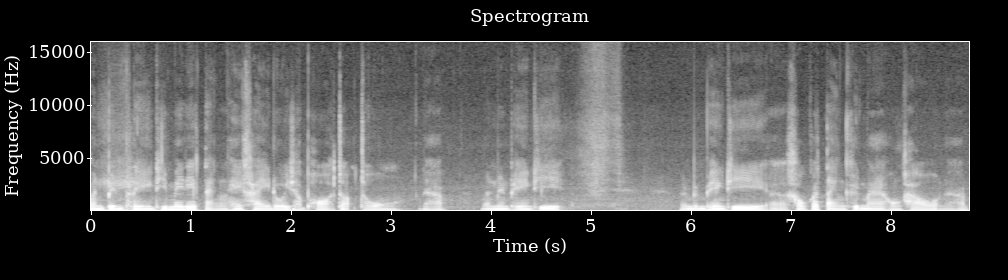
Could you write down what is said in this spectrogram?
มันเป็นเพลงที่ไม่ได้แต่งให้ใครโดยเฉพาะเจาะจงนะครับ มันเป็นเพลงที่ มันเป็นเพลงที่เขาก็แต่งขึ้นมาของเขานะครับ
